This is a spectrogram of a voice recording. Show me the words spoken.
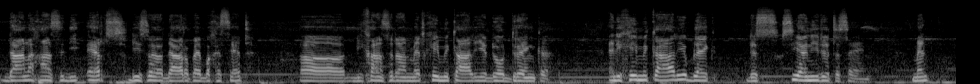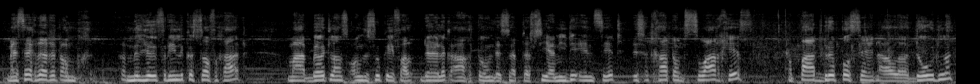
daarna gaan ze die erts die ze daarop hebben gezet, uh, die gaan ze dan met chemicaliën doordrenken. En die chemicaliën blijkt dus cyanide te zijn. Men, men zegt dat het om milieuvriendelijke stoffen gaat, maar buitenlands onderzoek heeft al duidelijk aangetoond dus dat er cyanide in zit. Dus het gaat om zwaar gif. Een paar druppels zijn al uh, dodelijk.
